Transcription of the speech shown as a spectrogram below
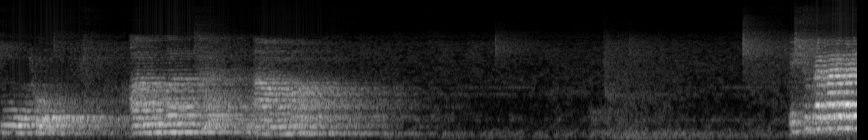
ಮೂರು ಅನ್ವರ್ಥನಾಮ ಎಷ್ಟು ಪ್ರಕಾರಗಳು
